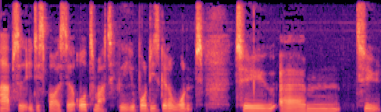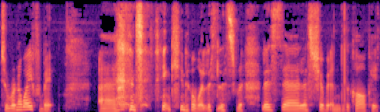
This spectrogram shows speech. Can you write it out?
absolutely despise. So automatically, your body's going to want to um, to to run away from it uh, and think, you know what, let's let's let's uh, let's shove it under the carpet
